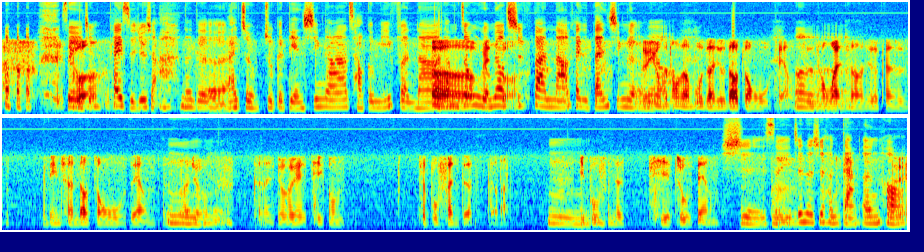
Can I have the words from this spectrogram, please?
所以就开始就想啊，那个来煮煮个点心啊，炒个米粉呐，他们中午有没有吃饭呐？开始担心了，对，因为我们通常布展就到中午这样子，从晚上就可能凌晨到中午这样子，那就可能就会提供这部分的对吧？嗯，一部分的。协助这样是，所以真的是很感恩哈。嗯、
